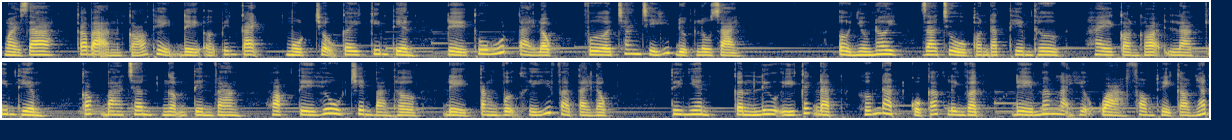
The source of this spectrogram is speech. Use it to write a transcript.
Ngoài ra, các bạn có thể để ở bên cạnh một chậu cây kim tiền để thu hút tài lộc vừa trang trí được lâu dài. Ở nhiều nơi, gia chủ còn đặt thiềm thư hay còn gọi là kim thiềm, cóc ba chân ngậm tiền vàng hoặc tỳ hưu trên bàn thờ để tăng vượng khí và tài lộc. Tuy nhiên, cần lưu ý cách đặt, hướng đặt của các linh vật để mang lại hiệu quả phong thủy cao nhất.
